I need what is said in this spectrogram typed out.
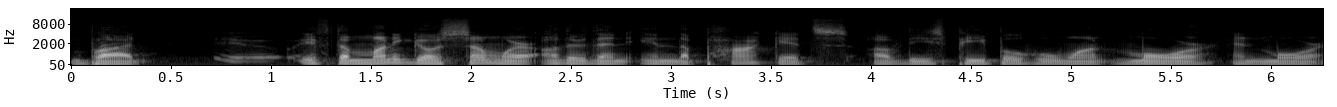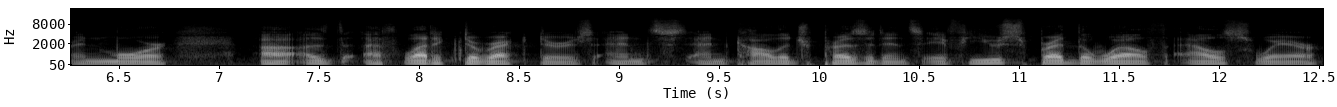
but if the money goes somewhere other than in the pockets of these people who want more and more and more, uh, athletic directors and and college presidents, if you spread the wealth elsewhere,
